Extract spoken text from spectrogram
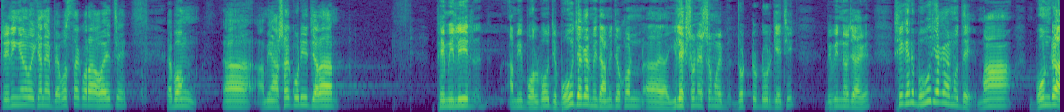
ট্রেনিংয়েরও এখানে ব্যবস্থা করা হয়েছে। এবং আমি আশা করি যারা ফ্যামিলির, আমি বলব যে বহু জায়গার মধ্যে আমি যখন ইলেকশনের সময় ডোর টু ডোর গেছি, বিভিন্ন জায়গায়, সেখানে বহু জায়গার মধ্যে মা, বোনরা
